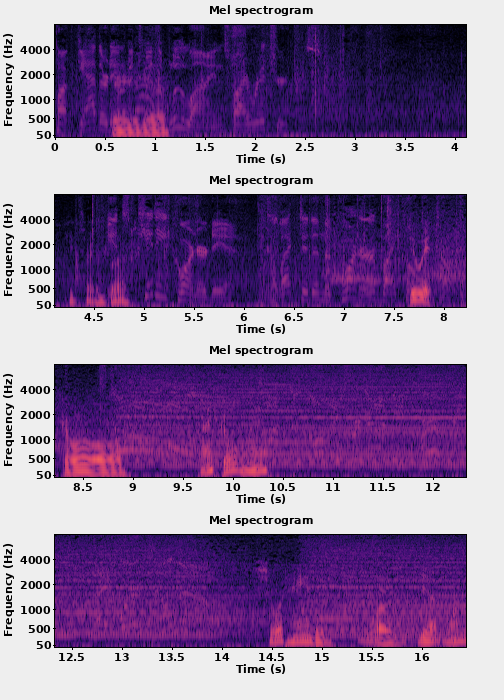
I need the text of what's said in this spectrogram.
Puck gathered There in between the blue lines by Richards. Eight seconds It's. Kitty cornered in. Collected in the corner by Do it. Goal. Nice goal, man. Short-handed. Or yep, one.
